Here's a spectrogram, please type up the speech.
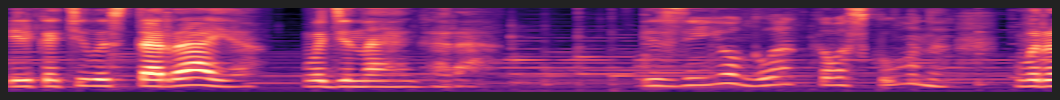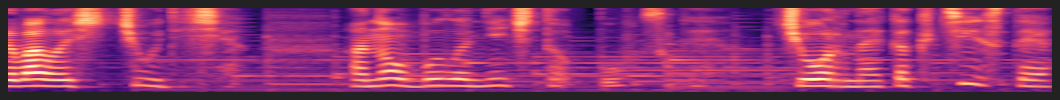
перекатилась вторая водяная гора. Из ее гладкого склона вырывалось чудище. Оно было нечто узкое, черное, когтистое,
